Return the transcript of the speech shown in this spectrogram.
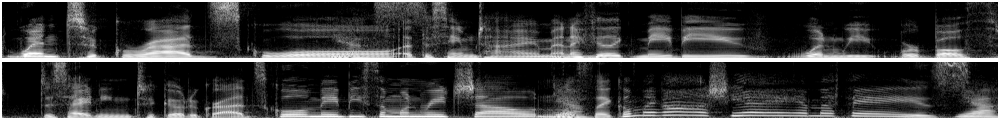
went to grad school Yes. at the same time, and I Mhm. feel like maybe when we were both deciding to go to grad school, maybe someone reached out and Yeah. was like, "Oh my gosh, yay, MFAs!" Yeah,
